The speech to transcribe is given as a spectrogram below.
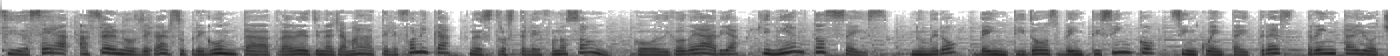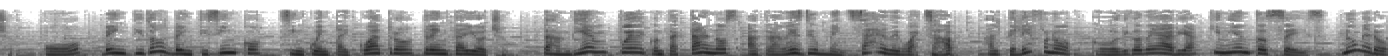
Si desea hacernos llegar su pregunta a través de una llamada telefónica, nuestros teléfonos son código de área 506 número 2225-5338 o 2225-5438. También puede contactarnos a través de un mensaje de WhatsApp al teléfono código de área 506, número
